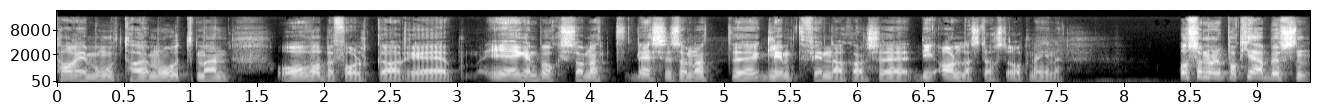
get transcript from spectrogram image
tar imot, tar imot, men overbefolker eh, i egen boks, sånn at det er ikke sånn at eh, Glimt finner kanskje de aller største åpningene. Og så når du parkerer bussen,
